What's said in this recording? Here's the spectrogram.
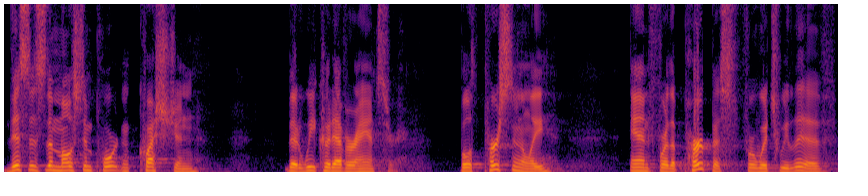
this is the most important question that we could ever answer, both personally and for the purpose for which we live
